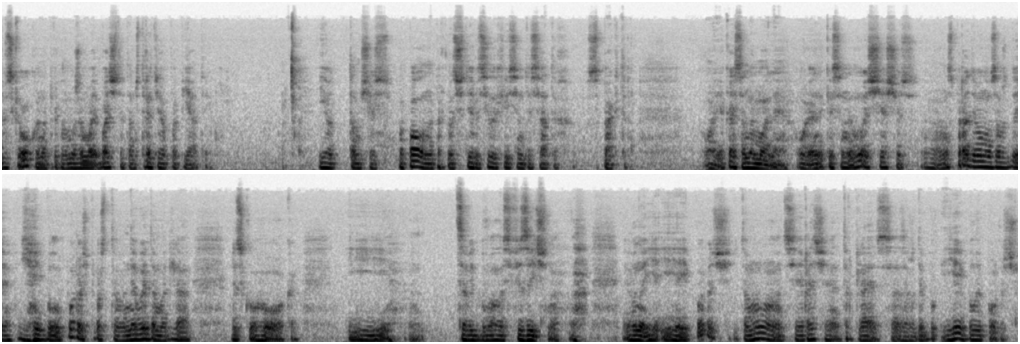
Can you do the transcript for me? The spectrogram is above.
Людське око, наприклад, може бачити там з 3 по 5. І от там щось попало, наприклад, 4,8 спектр. Ой, якась аномалія. Ой, якась аномалія, ще щось. Е, Насправді воно завжди є і було поруч, просто невидиме для людського ока. І е, це відбувалось фізично. І воно є, і є і поруч, і тому ці речі трапляються завжди є і були поруч.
